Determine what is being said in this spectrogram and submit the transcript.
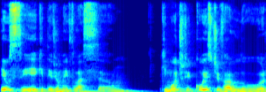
Eu sei que teve uma inflação que modificou este valor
